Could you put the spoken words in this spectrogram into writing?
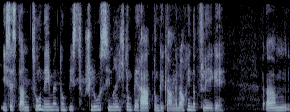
Ist es dann zunehmend und bis zum Schluss in Richtung Beratung gegangen, auch in der Pflege. Ähm,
